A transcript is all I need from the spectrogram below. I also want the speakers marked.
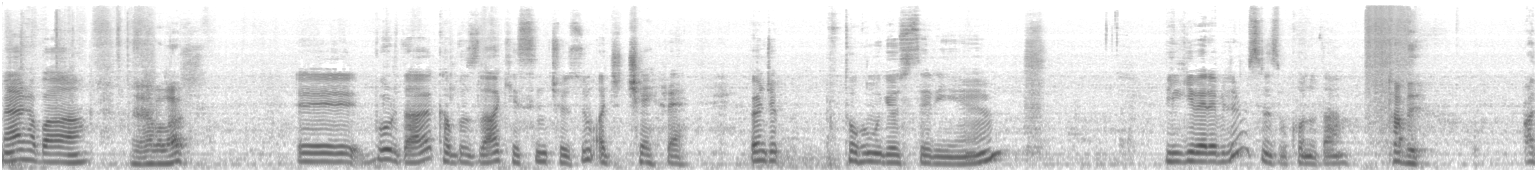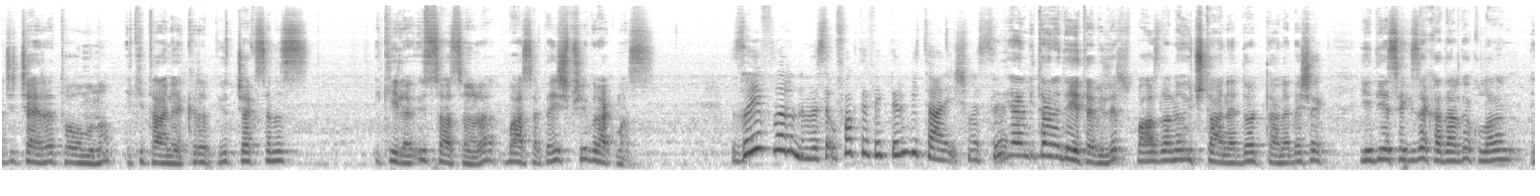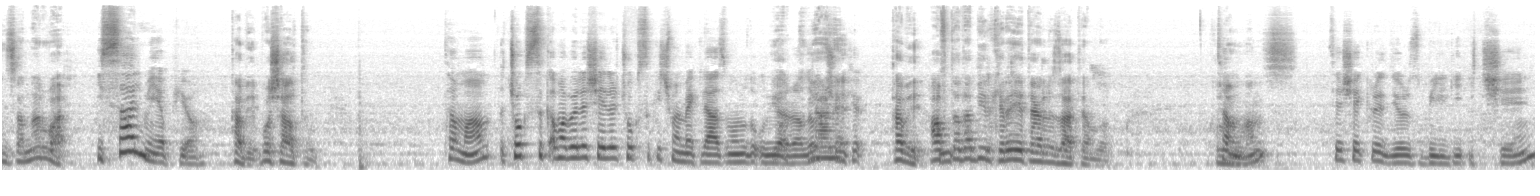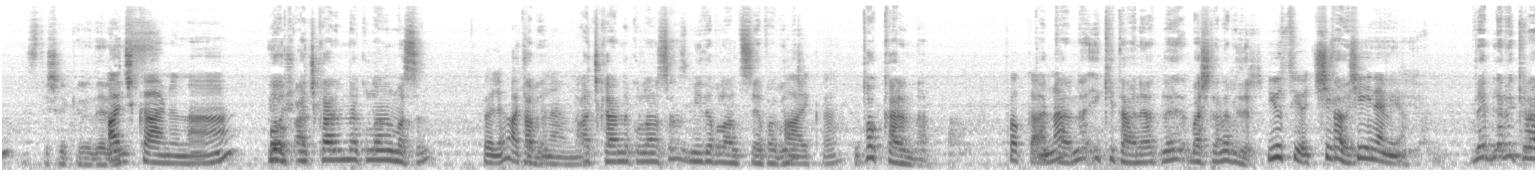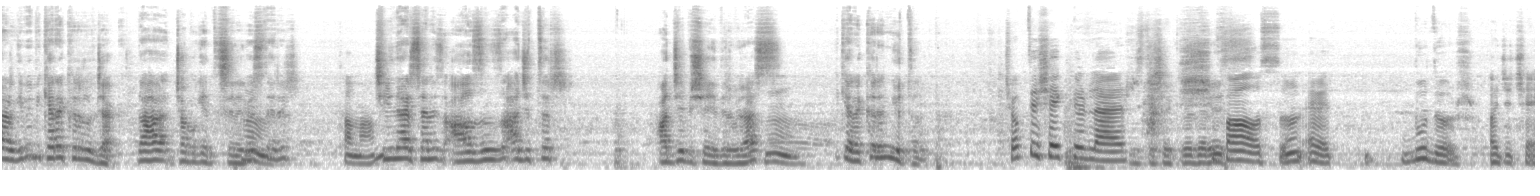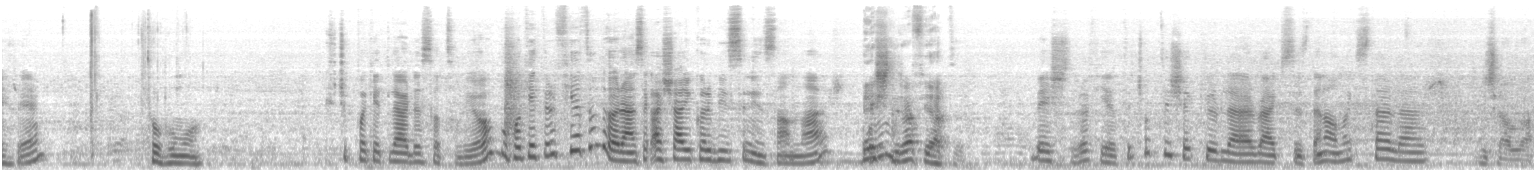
Speaker 1: Merhaba.
Speaker 2: Merhabalar.
Speaker 1: Ee, burada kabızlığa kesin çözüm acı çehre. Önce tohumu göstereyim. Bilgi verebilir misiniz bu konuda?
Speaker 2: Tabi acı çehre tohumunu iki tane kırıp yutacaksınız. 2 ile 3 saat sonra bağırsakta hiçbir şey bırakmaz.
Speaker 1: Zayıfların mesela ufak tefeklerin bir tane içmesi
Speaker 2: Yani bir tane de yetebilir. Bazılarına 3 tane, 4 tane, 5'e, 7'ye 8'e kadar da kullanan insanlar var.
Speaker 1: ishal mi yapıyor?
Speaker 2: Tabi boşaltın.
Speaker 1: Tamam. Çok sık ama böyle şeyleri çok sık içmemek lazım. Onu da uyaralım.
Speaker 2: Yani
Speaker 1: Çünkü
Speaker 2: tabi haftada bir kere yeterli zaten bu.
Speaker 1: Tamam.
Speaker 2: Kullanmanız.
Speaker 1: teşekkür ediyoruz bilgi için.
Speaker 2: Biz teşekkür ederiz.
Speaker 1: Aç karnına.
Speaker 2: Yok aç karnına kullanılmasın.
Speaker 1: Böyle mi? Çok
Speaker 2: Tabii.
Speaker 1: önemli.
Speaker 2: Aç karnına kullanırsanız mide bulantısı yapabilir.
Speaker 1: Harika.
Speaker 2: Tok karnına.
Speaker 1: Karnına.
Speaker 2: karnına iki taneyle başlanabilir.
Speaker 1: Yutuyor. Çi-
Speaker 2: Tabii.
Speaker 1: çiğnemiyor.
Speaker 2: Leblebi kırar gibi bir kere kırılacak. Daha çabuk etkisini gösterir.
Speaker 1: Tamam.
Speaker 2: Çiğnerseniz ağzınızı acıtır. Acı bir şeydir biraz. Bir kere kırın yutun.
Speaker 1: Çok teşekkürler.
Speaker 2: Biz teşekkür ederiz.
Speaker 1: Şifa olsun. Evet. Budur acı çehre tohumu. Küçük paketlerde satılıyor. Bu paketlerin fiyatını da öğrensek aşağı yukarı bilsin insanlar.
Speaker 2: 5 lira fiyatı.
Speaker 1: 5 lira fiyatı. Çok teşekkürler. Belki sizden almak isterler.
Speaker 2: İnşallah.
